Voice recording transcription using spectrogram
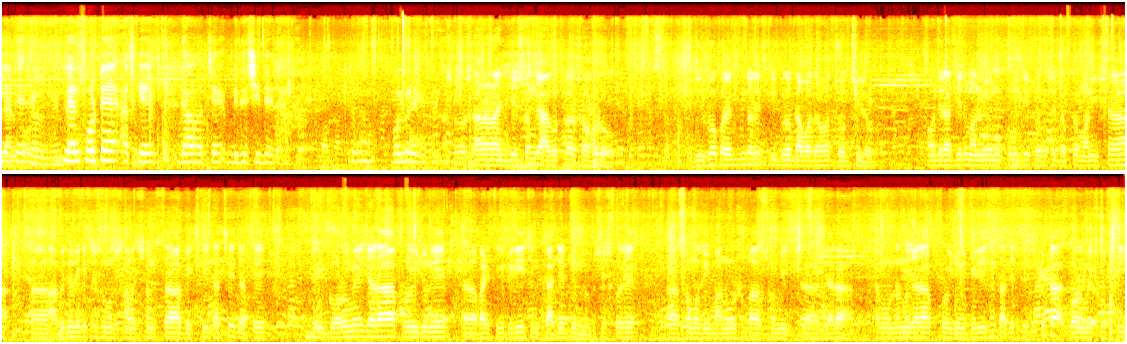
ইয়েতে ল্যান্ডপোর্টে আজকে দেওয়া হচ্ছে বিদেশিদের হাতে। বলবেন সারা রাজ্যের সঙ্গে আগরতলা শহরও দীর্ঘ কয়েকদিন ধরে তীব্র দাবাদাবা চলছিল। আমাদের রাজ্যের মাননীয় মুখ্যমন্ত্রী প্রফেসর ডক্টর আহ, আবেদন রেখেছে সমস্ত সামাজিক সংস্থা ব্যক্তির কাছে যাতে এই গরমে যারা প্রয়োজনে বাড়ি থেকে বেরিয়েছেন কাজের জন্য বিশেষ করে শ্রমজীবী মানুষ বা শ্রমিক যারা এবং অন্যান্য যারা প্রয়োজনে বেরিয়েছেন তাদেরকে কিছুটা গরমের স্বস্তি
